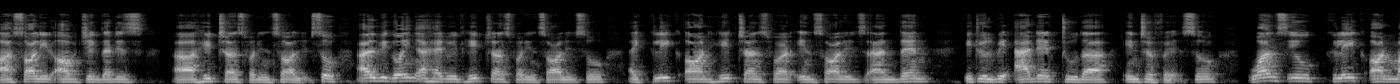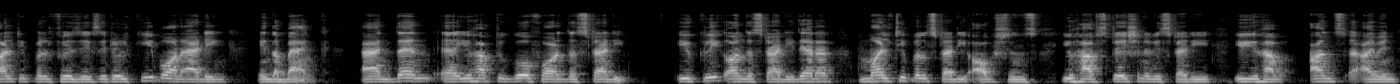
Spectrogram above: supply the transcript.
a solid object that is uh, heat transfer in solid. So I'll be going ahead with heat transfer in solid. So I click on heat transfer in solids and then it will be added to the interface. So once you click on multiple physics, it will keep on adding in the bank. And then uh, you have to go for the study. You click on the study. There are multiple study options. You have stationary study. You, you have, I mean,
